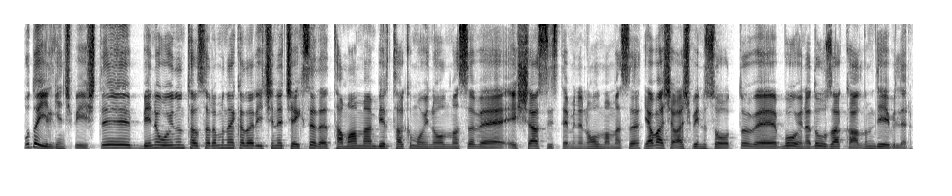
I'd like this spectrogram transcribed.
Bu da ilginç bir işti. Beni oyunun tasarımı ne kadar içine çekse de tamamen bir takım oyunu olması ve eşya sisteminin olmaması yavaş yavaş beni soğuttu ve bu oyuna da uzak kaldım diyebilirim.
